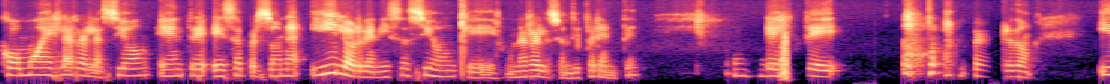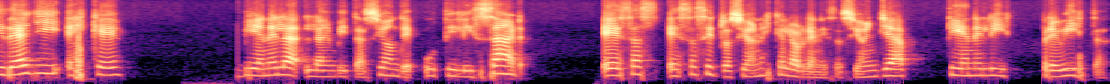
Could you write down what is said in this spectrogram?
cómo es la relación entre esa persona y la organización, que es una relación diferente. este, perdón. Y de allí es que viene la, invitación de utilizar esas, esas situaciones que la organización ya tiene previstas,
